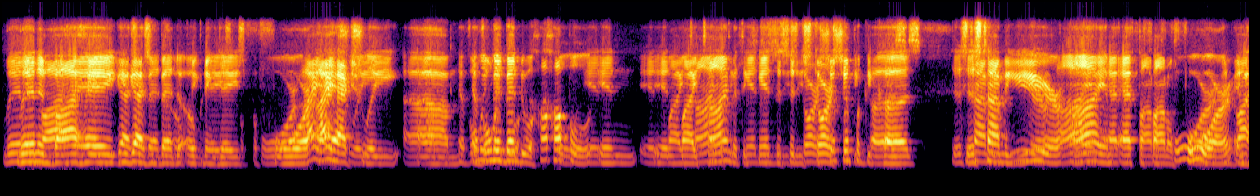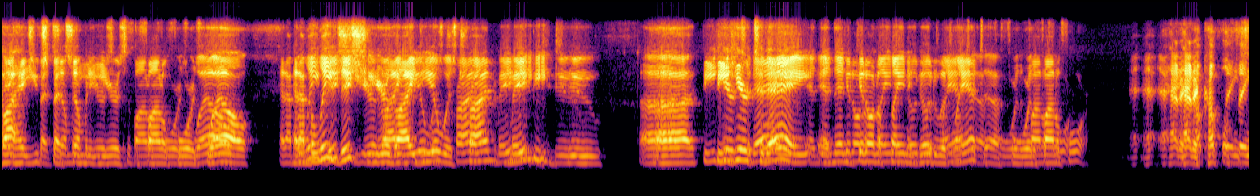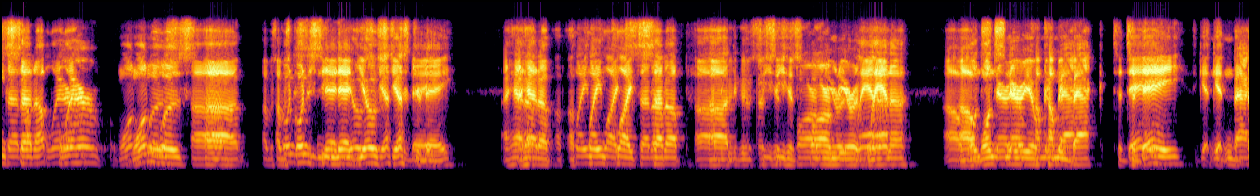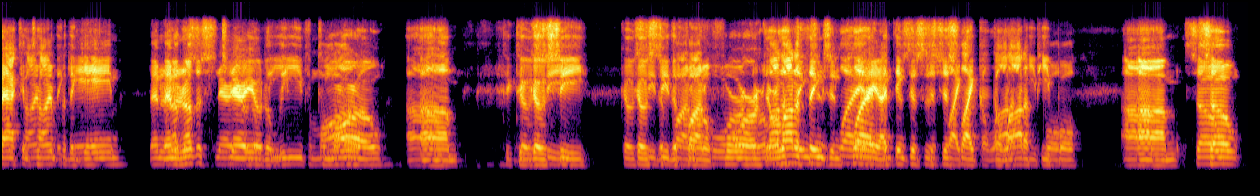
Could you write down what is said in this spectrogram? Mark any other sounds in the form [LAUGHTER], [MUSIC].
Lynn, Lynn and Vahe, you guys have been to opening days before. I actually um, have only been to a couple in, in my time at the Kansas City Star simply because this time of year I am at the Final Four. And Vahe, you've spent so many years at the Final Four as well. And I believe this year the idea was trying maybe to uh, uh, be here today and then get on a plane and go to Atlanta for the Final Four. Had had a couple things set up, Blair. One was uh, I was going to see Ned Yost yesterday I had, I had a, a, plane, plane flight set up uh, uh, to go see his farm near Atlanta. Uh, one, one scenario coming back today to get getting back in time for the game. Then, then another scenario to leave tomorrow um, to go see go see the Final Four. There are a lot of things in play. I think this is just like a lot of people. Um, so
